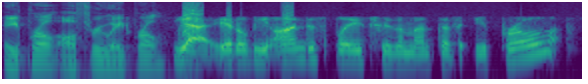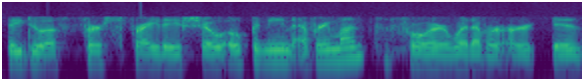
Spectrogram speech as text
April, all through April? Yeah, it'll be on display through the month of April. They do a first Friday show opening every month for whatever art is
